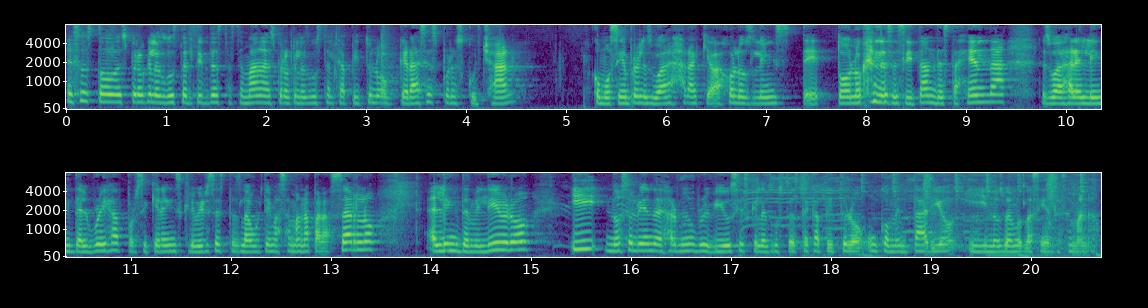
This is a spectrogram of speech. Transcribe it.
eso es todo. Espero que les guste el tip de esta semana. Espero que les guste el capítulo. Gracias por escuchar. Como siempre les voy a dejar aquí abajo los links de todo lo que necesitan de esta agenda. Les voy a dejar el link del rehab por si quieren inscribirse. Esta es la última semana para hacerlo. El link de mi libro. Y no se olviden de dejarme un review si es que les gustó este capítulo, un comentario y nos vemos la siguiente semana.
